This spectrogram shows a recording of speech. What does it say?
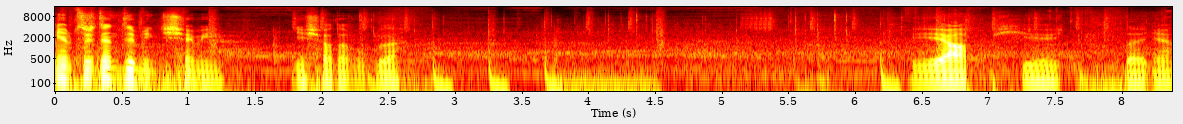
Nie wiem, coś ten dymnik dzisiaj mi nie siada w ogóle. Ja pierdolę, nie.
